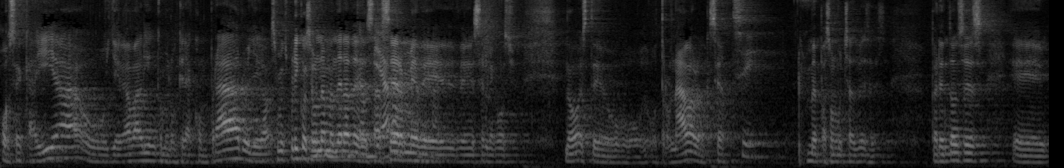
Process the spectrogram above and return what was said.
o se caía o llegaba alguien que me lo quería comprar o llegaba, si me explico, es una manera de deshacerme de, de, ese negocio, ¿no? Este, o, o, tronaba o lo que sea. Sí. Me pasó muchas veces. Pero entonces, eh,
